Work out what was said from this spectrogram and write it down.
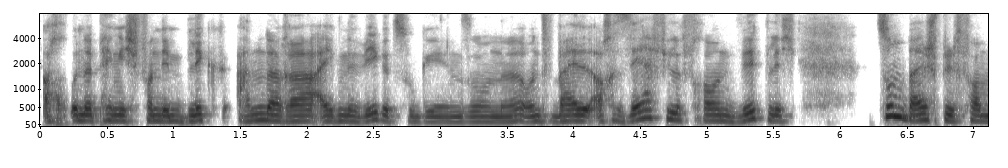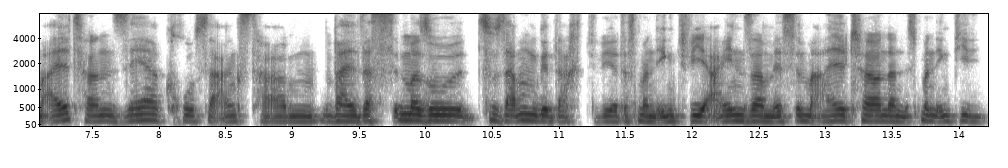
auch unabhängig von dem Blick anderer eigene Wege zu gehen, so, ne? Und weil auch sehr viele Frauen wirklich zum Beispiel vom Altern sehr große Angst haben, weil das immer so zusammengedacht wird, dass man irgendwie einsam ist im Alter und dann ist man irgendwie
